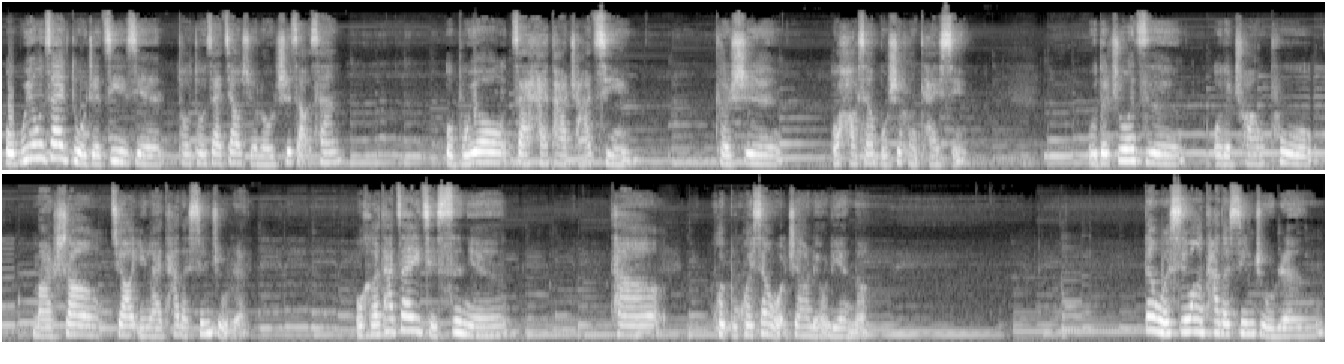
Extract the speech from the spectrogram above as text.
我不用再躲着季节偷偷在教学楼吃早餐，我不用再害怕查寝，可是我好像不是很开心。我的桌子，我的床铺，马上就要迎来他的新主人。我和他在一起四年，他会不会像我这样留恋呢？但我希望他的新主人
